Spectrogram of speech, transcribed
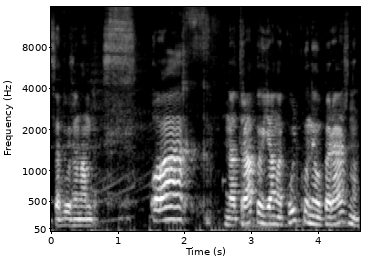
Це дуже нам. Ох! Натрапив я на кульку необережно.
